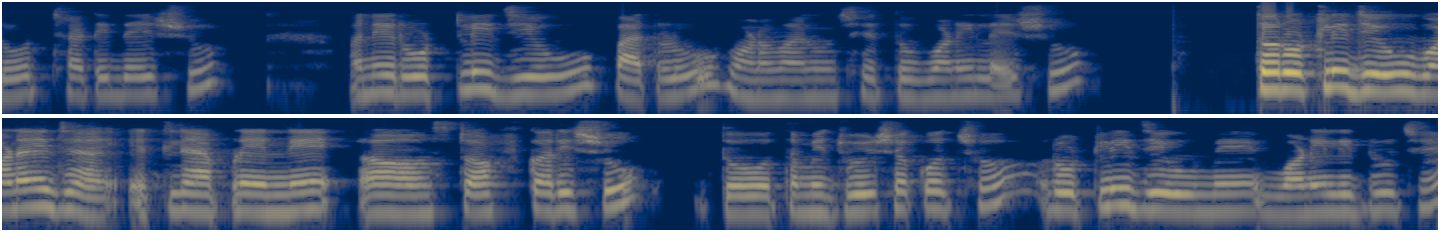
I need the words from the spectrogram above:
લોટ છાંટી દઈશું અને રોટલી જેવું પાતળું વણવાનું છે તો વણી લઈશું. તો રોટલી જેવું વણાઈ જાય એટલે આપણે એને સ્ટફ કરીશું. તો તમે જોઈ શકો છો, રોટલી જેવું મેં વણી લીધું છે.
